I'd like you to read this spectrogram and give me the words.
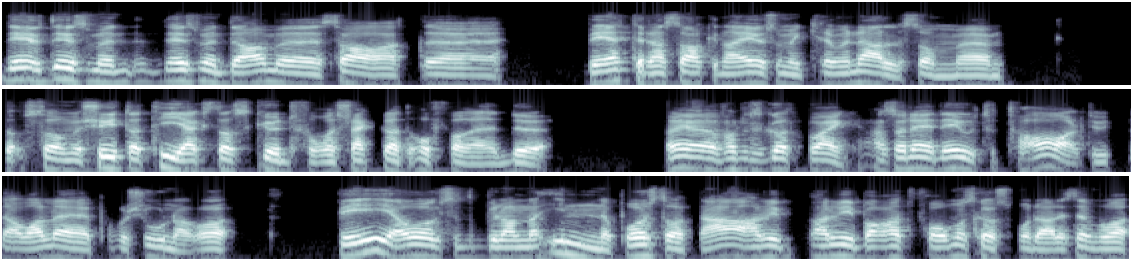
det er, det er som, en, det som en dame sa, at uh, BT denne saken er jo som en kriminell som uh, som skyter ti ekstra skudd for å sjekke at offeret er død. Og Det er jo faktisk et godt poeng. Altså det, det er jo totalt uten av alle proporsjoner. og BA òg som blander inn og påstår at nei, hadde, vi, hadde vi bare hatt formannskapsmodell istedenfor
